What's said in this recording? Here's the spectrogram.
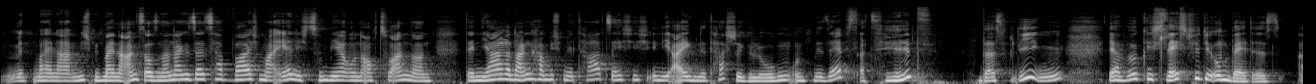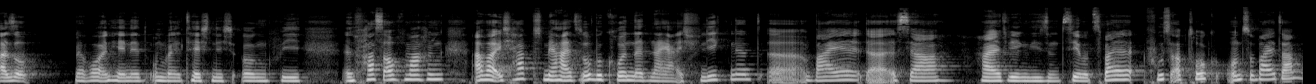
mit meiner, mich mit meiner Angst auseinandergesetzt habe, war ich mal ehrlich zu mir und auch zu anderen. Denn jahrelang habe ich mir tatsächlich in die eigene Tasche gelogen und mir selbst erzählt, dass Fliegen ja wirklich schlecht für die Umwelt ist. Also wir wollen hier nicht umwelttechnisch irgendwie ein Fass aufmachen, aber ich habe es mir halt so begründet, naja, ich fliege nicht, äh, weil da ist ja halt wegen diesem CO2-Fußabdruck und so weiter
